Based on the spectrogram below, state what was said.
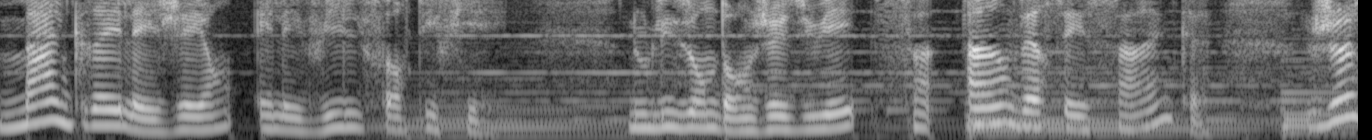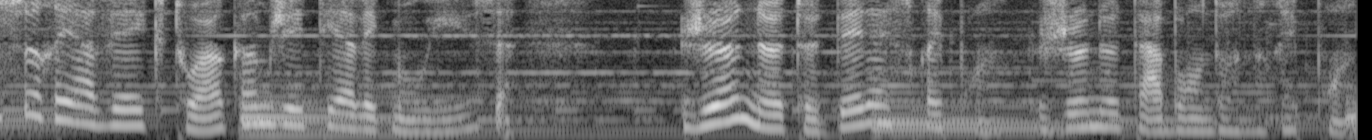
malgré les géants et les villes fortifiées. Nous lisons dans Jésus 1, verset 5, Je serai avec toi comme j'étais avec Moïse. Je ne te délaisserai point, je ne t'abandonnerai point.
